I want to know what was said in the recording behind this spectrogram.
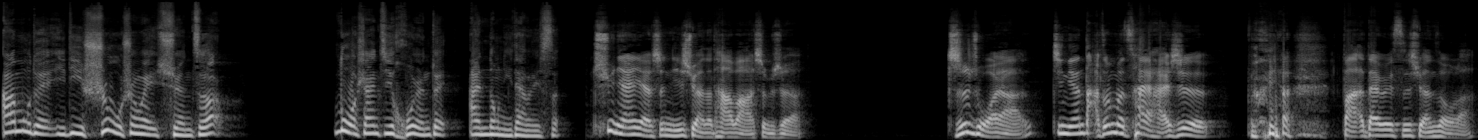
阿木队以第十五顺位选择洛杉矶湖人队安东尼戴维斯。去年也是你选的他吧？是不是？执着呀！今年打这么菜，还是 把戴维斯选走了。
